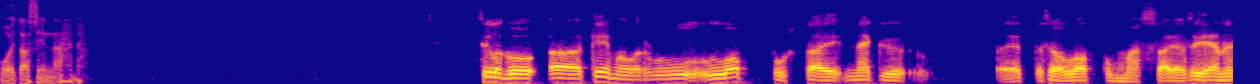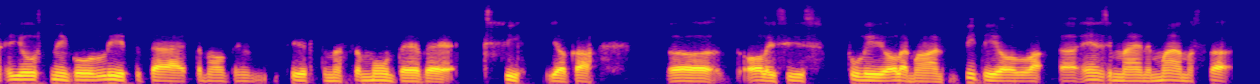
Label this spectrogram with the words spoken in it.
voitaisiin nähdä? Silloin kun uh, Game Over loppus tai näkyy, että se on loppumassa ja siihen just niin kuin liittyy tämä, että me oltiin siirtymässä muun TV-ksi, joka oli siis, tuli olemaan, piti olla ensimmäinen maailmassa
